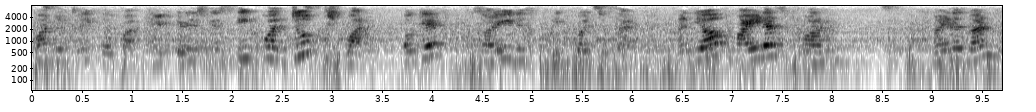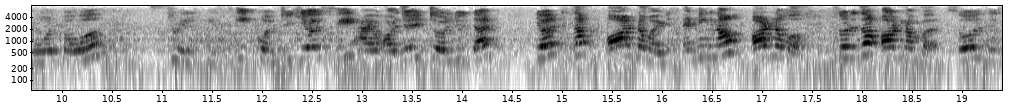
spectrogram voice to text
1, 2, 3, 4, 5. It is, is equal to 1. Okay? Sorry, it is equal to 5. And here minus 1 minus 1 whole power 3 is equal to here see I have already told you that here is a odd number it is ending now odd number. So it is a odd number. So this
